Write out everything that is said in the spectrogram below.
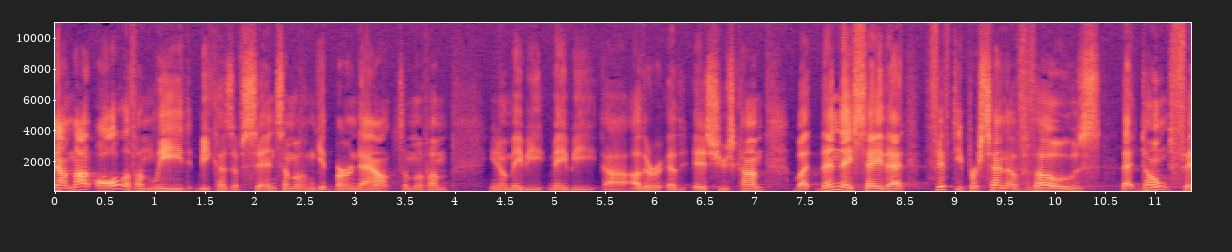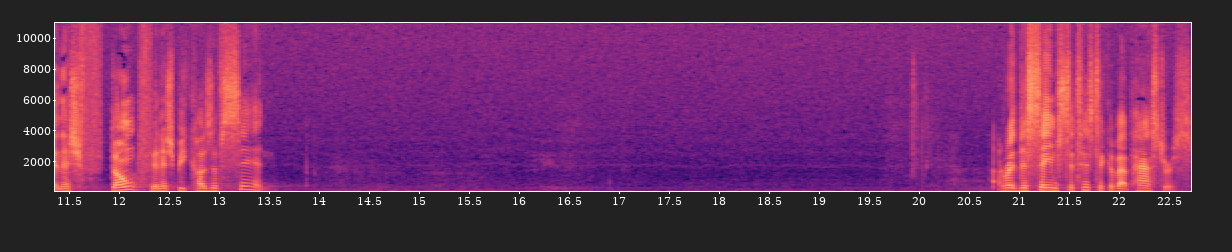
Now, not all of them lead because of sin. Some of them get burned out. Some of them you know, maybe, maybe uh, other issues come. But then they say that 50% of those that don't finish, don't finish because of sin. I read this same statistic about pastors.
